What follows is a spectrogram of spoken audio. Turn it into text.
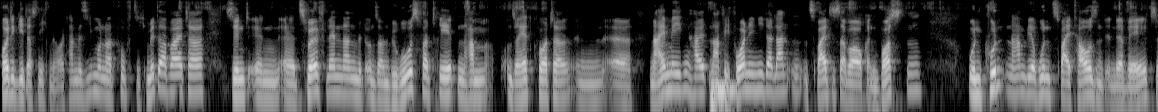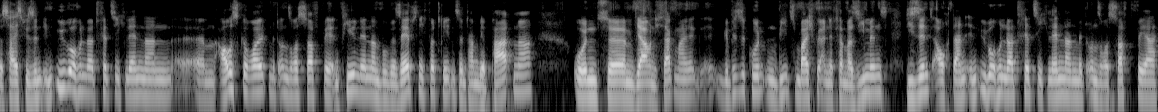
Heute geht das nicht mehr. Heute haben wir 750 Mitarbeiter, sind in äh, zwölf Ländern mit unseren Büros vertreten, haben unser Headquarter in äh, Nijmegen halt nach wie vor in den Niederlanden, ein zweites aber auch in Boston. Und Kunden haben wir rund 2000 in der Welt. Das heißt, wir sind in über 140 Ländern ähm, ausgerollt mit unserer Software. In vielen Ländern, wo wir selbst nicht vertreten sind, haben wir Partner. Und ähm, ja, und ich sage mal, gewisse Kunden, wie zum Beispiel eine Firma Siemens, die sind auch dann in über 140 Ländern mit unserer Software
